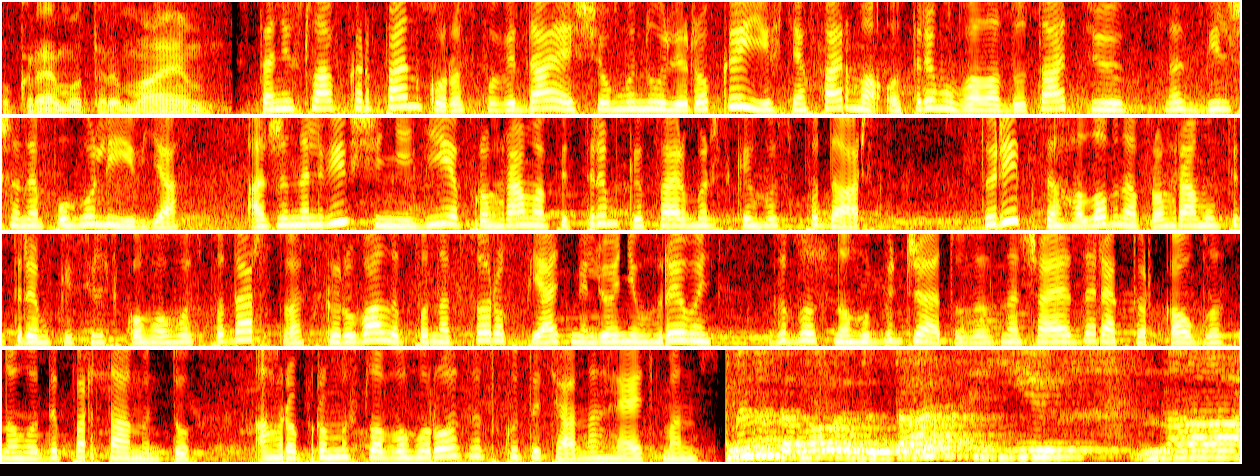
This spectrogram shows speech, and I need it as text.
окремо тримаємо. Станіслав Карпенко розповідає, що в минулі роки їхня ферма отримувала дотацію на збільшене поголів'я, адже на Львівщині діє програма підтримки фермерських господарств. Торік загалом на програму підтримки сільського господарства скерували понад 45 мільйонів гривень з обласного бюджету, зазначає директорка обласного департаменту агропромислового розвитку Тетяна Гетьман. Ми надавали дотації на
